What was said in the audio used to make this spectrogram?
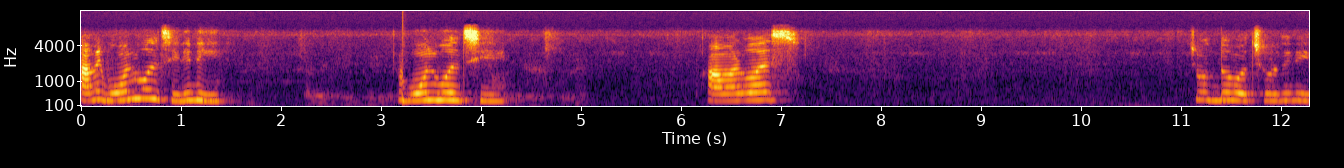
আমি বোন বলছি দিদি। বোন বলছি। আমার বয়স চোদ্দ বছর দিদি।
